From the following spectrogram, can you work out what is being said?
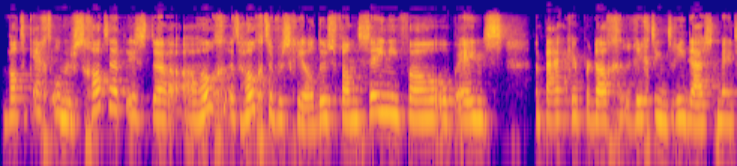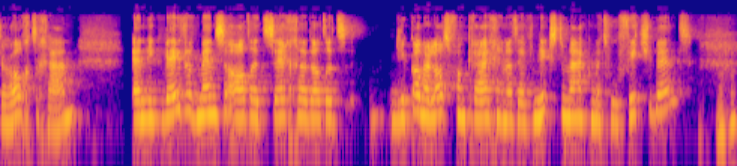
wat ik echt onderschat heb, is de hoog, het hoogteverschil. Dus van zeeniveau opeens een paar keer per dag richting 3000 meter hoog te gaan. En ik weet dat mensen altijd zeggen dat het, je kan er last van krijgen en dat heeft niks te maken met hoe fit je bent. Uh -huh.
